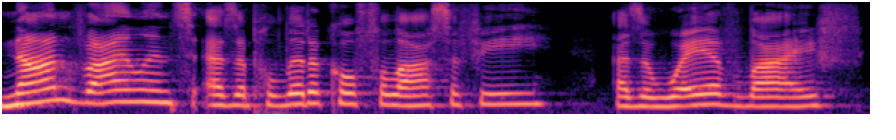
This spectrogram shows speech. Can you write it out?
nonviolence as a political philosophy as a way of life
